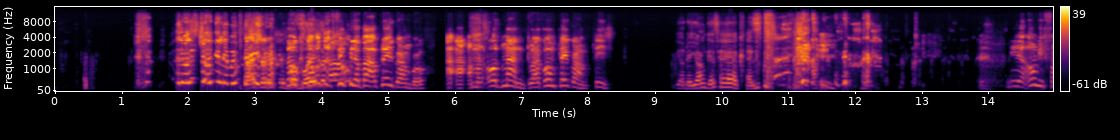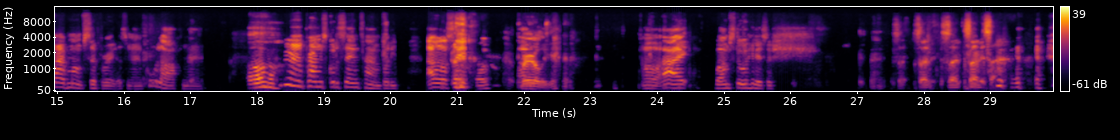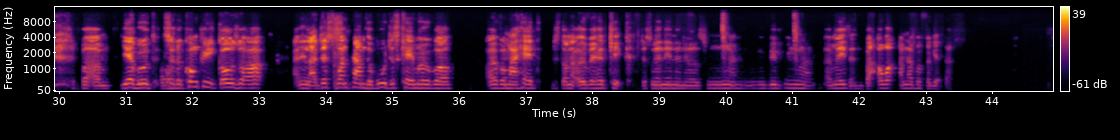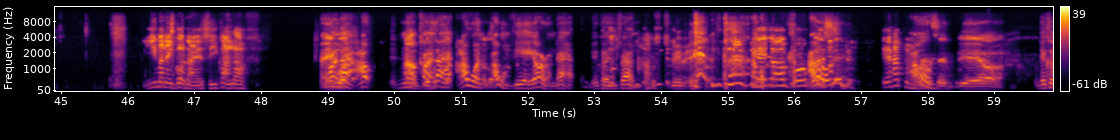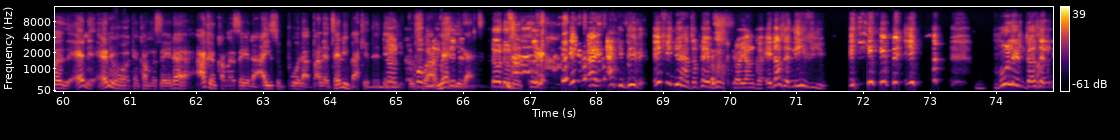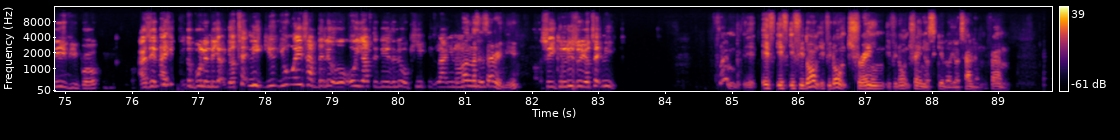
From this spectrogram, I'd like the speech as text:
I was struggling with That's playground. what- No, 'cause I wasn't thinking about a playground, bro. I, I, I'm an old man. Do I go on playground, please? You're the youngest here, cuz. Yeah, only five months separate us, man. Cool off, man. oh, We were in primary school the same time, buddy. I was saying, bro. Um, Barely. oh, all right, but I'm still here, so shh. Sorry, sorry, sorry, sorry, sorry. but um, yeah, we'll, so Oh. the concrete goals were up, and then like just one time the ball just came over, over my head, just on an overhead kick, just went in, and it was amazing. But I, wa- I'll never forget that. You man ain't got that, so you can't laugh. I ain't can't lie. I, no, I'm can't lie. different. I want I want VAR on that because fam, I'm screaming. yeah, yeah, bro. I I said, It happened, I bro. I said, yeah. because any anyone can come and say that. I can come and say that I used to ball like Balotelli back in the day but before I met you guys. No, no, no. If, I, I can do it. If you knew how to play ball when you're younger, it doesn't leave you. Bullying doesn't leave you, bro. As in, if you put the ball in the your, technique, you, you always have the little. All you have to do is a little keep, like you know, Not necessarily. so you can lose all your technique. Fam, if if if you don't if you don't train if you don't train your skill or your talent, fam,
